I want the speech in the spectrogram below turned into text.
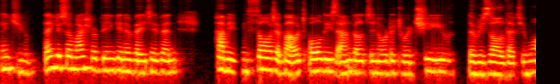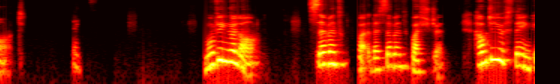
Thank you. Thank you so much for being innovative and having thought about all these angles in order to achieve the result that you want. Thanks. Moving along, seventh, the seventh question. How do you think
